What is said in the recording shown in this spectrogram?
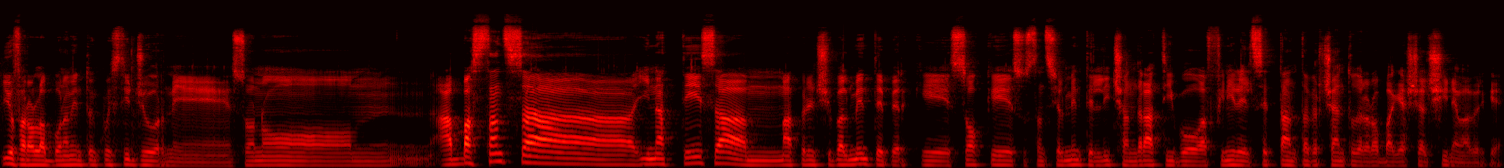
Io farò l'abbonamento in questi giorni. Sono mm, abbastanza in attesa, ma principalmente perché so che sostanzialmente lì ci andrà tipo a finire il 70% della roba che esce al cinema, perché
